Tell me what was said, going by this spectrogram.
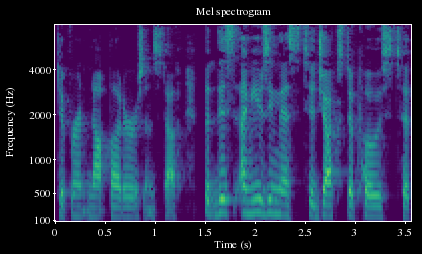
different nut butters and stuff. But this, I'm using this to juxtapose to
